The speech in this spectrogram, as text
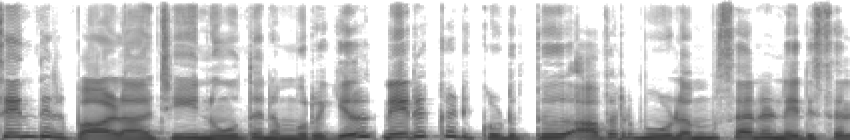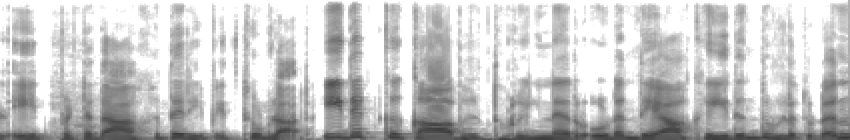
செந்தில் பாலாஜி நூதன முறையில் நெருக்கடி கொடுத்து அவர் மூலம் சன நெரிசல் ஏற்பட்டதாக தெரிவித்துள்ளார். இதற்கு காவல்துறையினர் உடந்தையாக இருந்துள்ளதுடன்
